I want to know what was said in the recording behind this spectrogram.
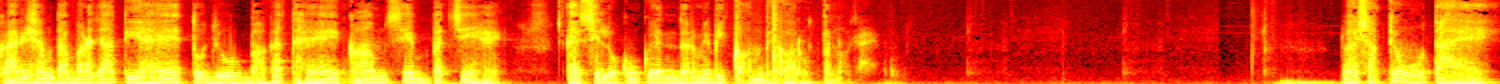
कार्य क्षमता बढ़ जाती है तो जो भगत है, काम से बच्चे हैं। ऐसे लोगों के अंदर में भी काम विकार उत्पन्न हो जाए। तो ऐसा क्यों होता है?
